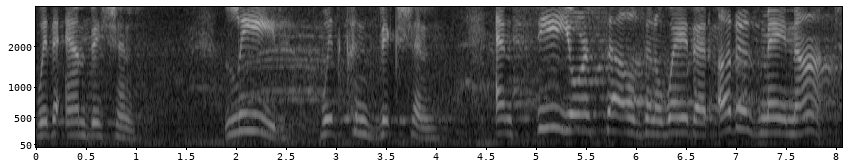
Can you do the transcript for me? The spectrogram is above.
with ambition, lead with conviction, and see yourselves in a way that others may not,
